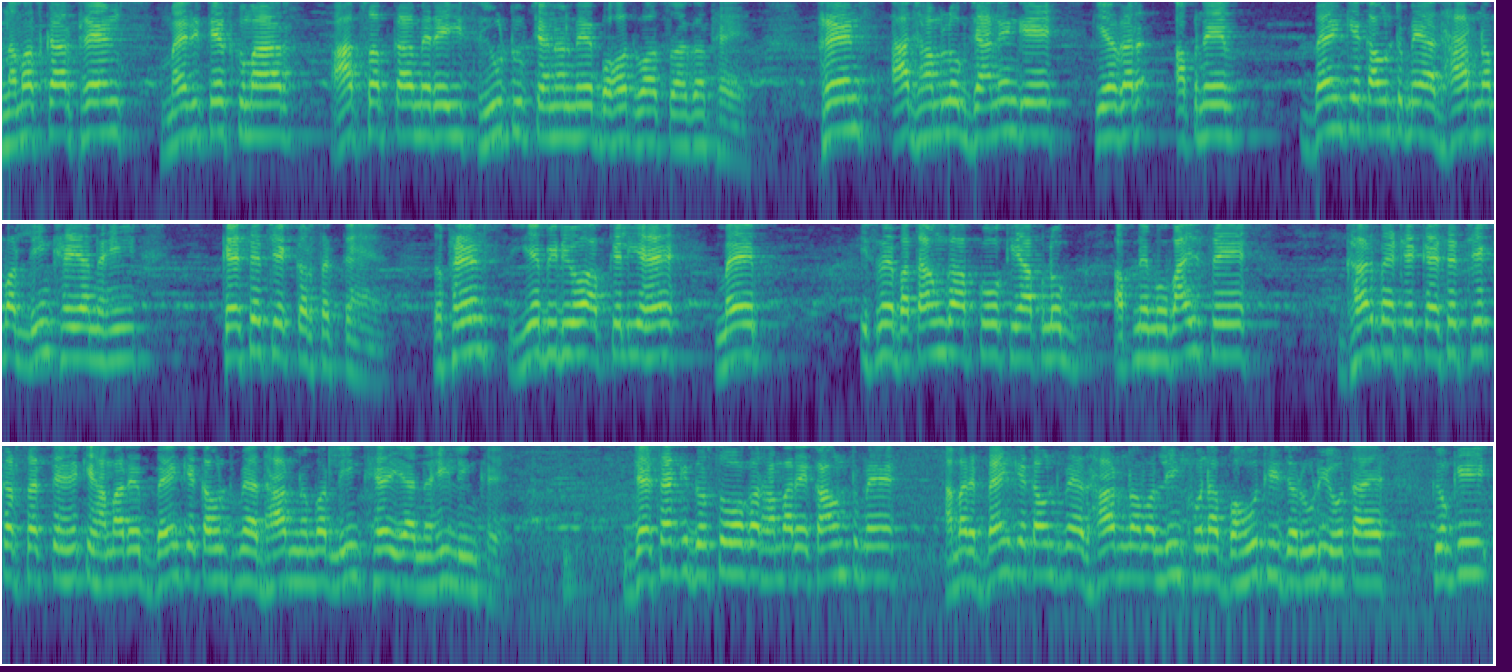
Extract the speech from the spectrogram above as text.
नमस्कार फ्रेंड्स, मैं रितेश कुमार। आप सबका मेरे इस यूट्यूब चैनल में बहुत बहुत स्वागत है। फ्रेंड्स, आज हम लोग जानेंगे कि अगर अपने बैंक अकाउंट में आधार नंबर लिंक है या नहीं, कैसे चेक कर सकते हैं? तो फ्रेंड्स, ये वीडियो आपके लिए है। मैं इसमें बताऊँगा आपको कि आप लोग अपने मोबाइल से घर बैठे कैसे चेक कर सकते हैं कि हमारे बैंक अकाउंट में आधार नंबर लिंक है या नहीं लिंक है। जैसा कि दोस्तों, अगर हमारे अकाउंट में हमारे बैंक अकाउंट में आधार नंबर लिंक होना बहुत ही ज़रूरी होता है, क्योंकि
